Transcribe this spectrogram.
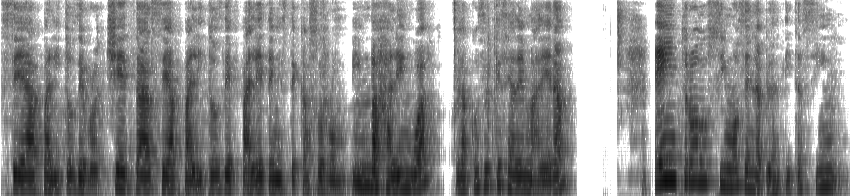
sea palitos de brocheta, sea palitos de paleta, en este caso rompín, baja lengua, la cosa es que sea de madera. E introducimos en la plantita sin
